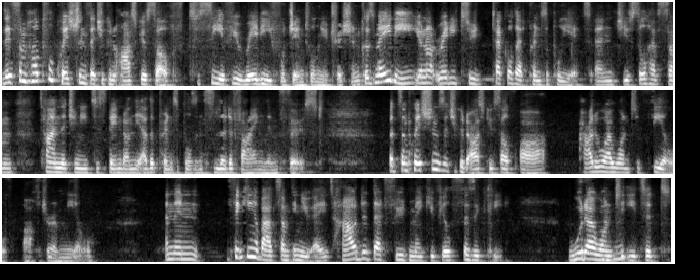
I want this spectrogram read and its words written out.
there's some helpful questions that you can ask yourself to see if you're ready for gentle nutrition because maybe you're not ready to tackle that principle yet and you still have some time that you need to spend on the other principles and solidifying them first. But some questions that you could ask yourself are how do I want to feel after a meal? And then thinking about something you ate, how did that food make you feel physically? Would I want mm-hmm. to eat it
